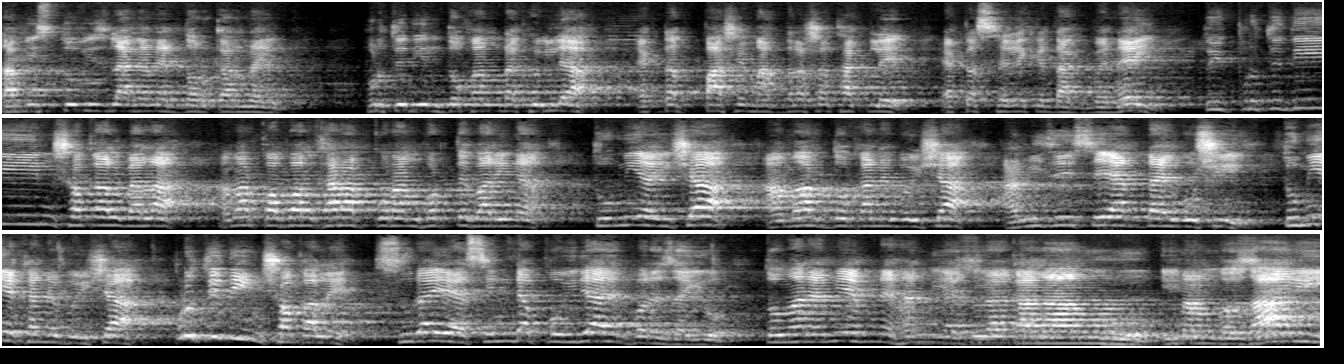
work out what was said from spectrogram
তাবিজ তুবিজ লাগানোর দরকার নাই। প্রতিদিন দোকানটা খুললা, একটা পাশে মাদ্রাসা থাকলে একটা ছেলেকে ডাকবেন, এই তুই প্রতিদিন সকালবেলা আমার কপাল খারাপ কোরআন পড়তে পারি না। তুমি আইসা আমার দোকানে বইসা, আমি যে চেয়ারটায় বসি, তুমি এখানে বইসা, প্রতিদিন সকালে সুরাই এরপরে যাইও। তোমার আমি এমনি সুরা ইমাম গজালি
